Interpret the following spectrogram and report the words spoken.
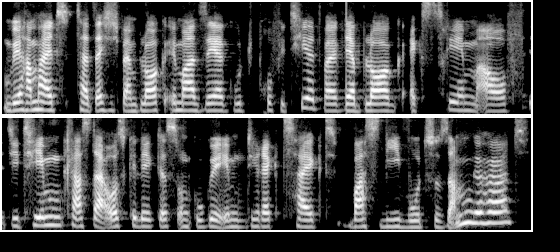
Und wir haben halt tatsächlich beim Blog immer sehr gut profitiert, weil der Blog extrem auf die Themencluster ausgelegt ist und Google eben direkt zeigt, was wie wo zusammengehört.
